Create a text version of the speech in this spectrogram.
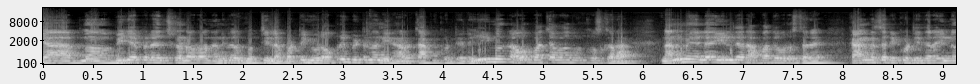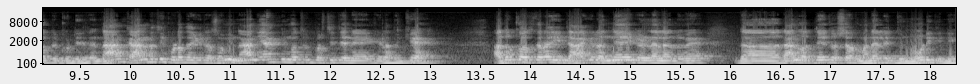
ಯಾ ಬಿ ಜೆ ಪಿ ಹಂಚ್ಕೊಂಡವ್ರ ನನಗೆ ಗೊತ್ತಿಲ್ಲ. ಬಟ್ ಇವ್ರು ಒಬ್ರಿಗೆ ಬಿಟ್ಟು ನಾನು ಯಾರು ಕಾಪಿ ಕೊಟ್ಟಿಲ್ಲ. ಈ ಮೊದಲು ಅವ್ರು ಬಚಾವಾಗೋಸ್ಕರ ನನ್ನ ಮೇಲೆ ಇಲ್ದಾರ ಅಪಾದ ಹೊರಿಸ್ತಾರೆ. ಕಾಂಗ್ರೆಸ್ ಅವ್ರಿಗೆ ಕೊಟ್ಟಿದ್ದಾರೆ, ಇನ್ನೊಬ್ರಿಗೆ ಕೊಟ್ಟಿದ್ದಾರೆ. ನಾನು ಕಾಂಗ್ರೆಸ್ಗೆ ಕೊಡೋದಾಗಿಲ್ಲ ಸ್ವಾಮಿ, ನಾನು ಯಾಕೆ ನಿಮ್ಮ ಹತ್ರ ಬರ್ತಿದ್ದೇನೆ ಕೇಳೋದಕ್ಕೆ ಅದಕ್ಕೋಸ್ಕರ ಇದಾಗಿರೋ ಅನ್ಯಾಯಗಳನ್ನೆಲ್ಲನೂ ನಾನು ಹದಿನೈದು ವರ್ಷ ಅವ್ರ ಮನೇಲಿದ್ದು ನೋಡಿದ್ದೀನಿ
